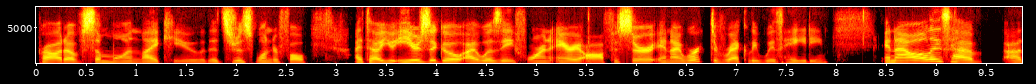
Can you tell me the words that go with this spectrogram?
proud of someone like you that's just wonderful i tell you years ago i was a foreign area officer and i worked directly with haiti and i always have uh,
